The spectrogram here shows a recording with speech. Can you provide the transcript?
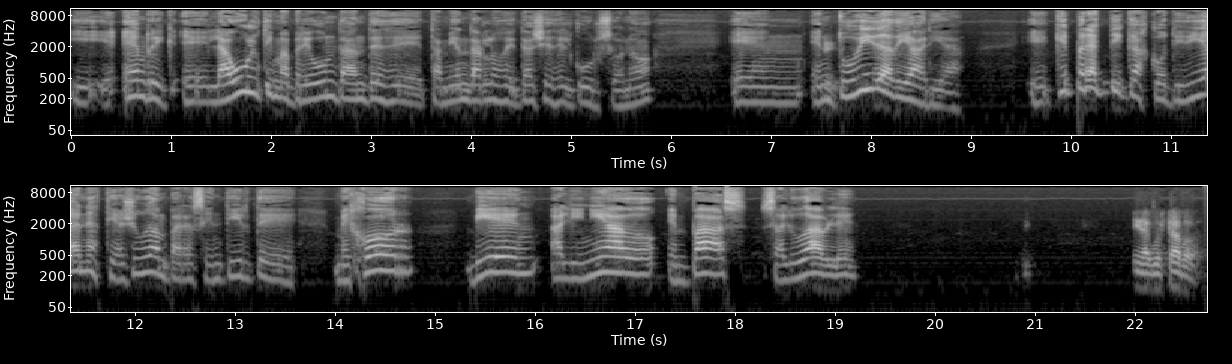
Y Enric, eh, la última pregunta antes de también dar los detalles del curso, ¿no? En, en tu vida diaria, eh, ¿qué prácticas cotidianas te ayudan para sentirte mejor, bien, alineado, en paz, saludable? Mira, Gustavo,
